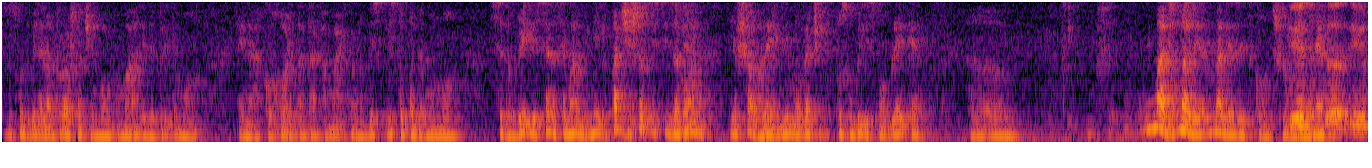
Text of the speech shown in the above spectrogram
Zato smo dobili na prošlo, če bomo pomagali, da pridemo ena kohorta, taka majhna na obisk. Jaz upam, da bomo se dobili, vse nas je malo minilo. Pač je šel tisti zagon, je šel, le, nimo več, posubili smo obleke. Um, Mal, mal, mal je zdaj tako šlo. Ki je, ne. tudi, uh,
